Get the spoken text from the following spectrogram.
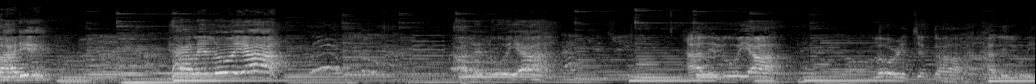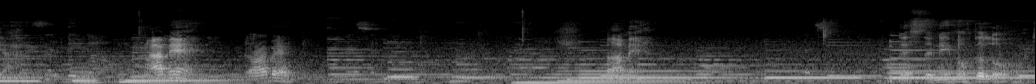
Somebody. Hallelujah. Hallelujah. Hallelujah. Glory to God. Hallelujah. Amen. Amen. Amen. Bless the name of the Lord.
